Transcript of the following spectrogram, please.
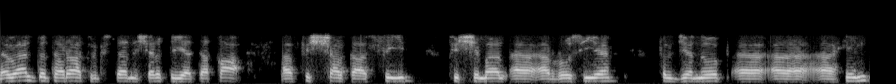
لو أنت ترى تركستان الشرقية تقع آه، في الشرق الصين في الشمال آه، الروسية في الجنوب هند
